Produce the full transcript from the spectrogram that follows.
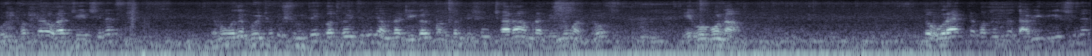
বৈঠকটা ওরা চেয়েছিলেন এবং ওদের বৈঠকের শুরুতেই কথা হয়েছিল যে আমরা লিগাল কনসালটেশন ছাড়া আমরা বিন্দুমাত্র এগোবো না। তো ওরা একটা কতগুলো দাবি দিয়েছিলেন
